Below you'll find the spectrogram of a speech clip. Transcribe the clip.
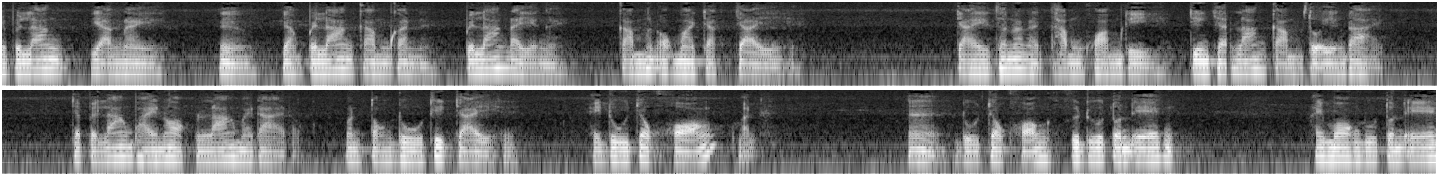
จะไปล้างอย่างไรเอออย่างไปล้างกรรมกัน ไปล้างได้ยังไง กรรมมันออกมาจากใจ ใจเท่านั้นแหละทำความดี จึงจะล้างกรรมตัวเองได้ จะไปล้างภายนอกมันล้างไม่ได้หรอกมันต้องดูที่ใจ ให้ดูเจ้าของมันดูเจ้าของคือดูตนเอง ให้มองดูตนเอง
